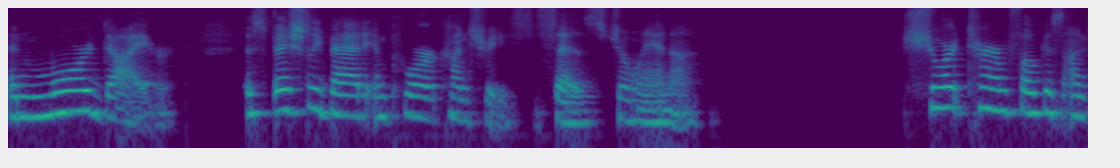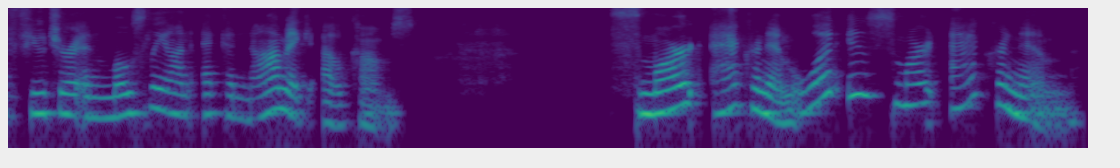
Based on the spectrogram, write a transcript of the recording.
and more dire, especially bad in poorer countries, says Joanna short term focus on future and mostly on economic outcomes. SMART acronym. What is SMART acronym?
